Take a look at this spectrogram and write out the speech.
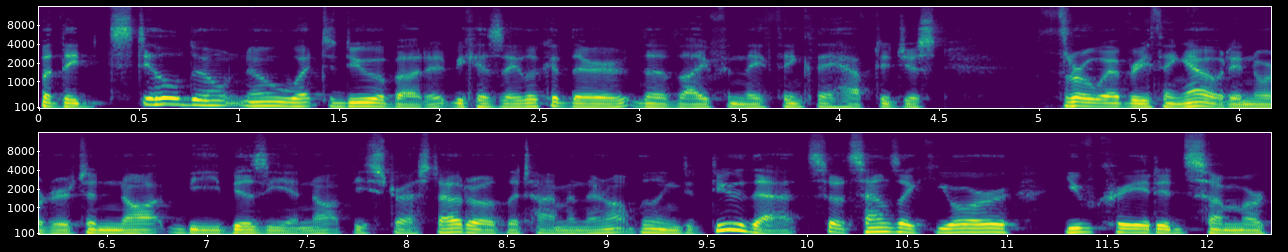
but they still don't know what to do about it because they look at their their life and they think they have to just throw everything out in order to not be busy and not be stressed out all the time and they're not willing to do that. So it sounds like you're you've created some or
